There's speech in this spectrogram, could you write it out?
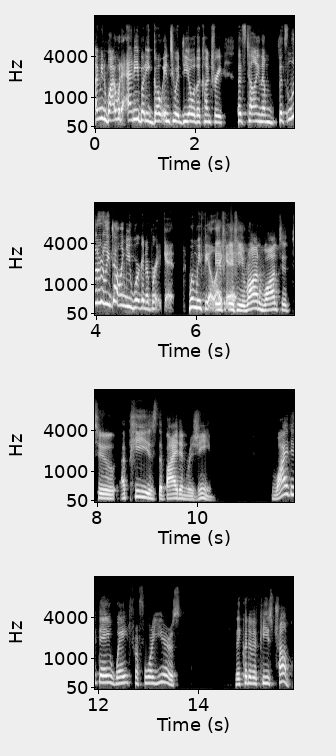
I mean, why would anybody go into a deal with a country that's telling them, that's literally telling you we're going to break it when we feel like if, it? If Iran wanted to appease the Biden regime, why did they wait for four years? They could have appeased Trump.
